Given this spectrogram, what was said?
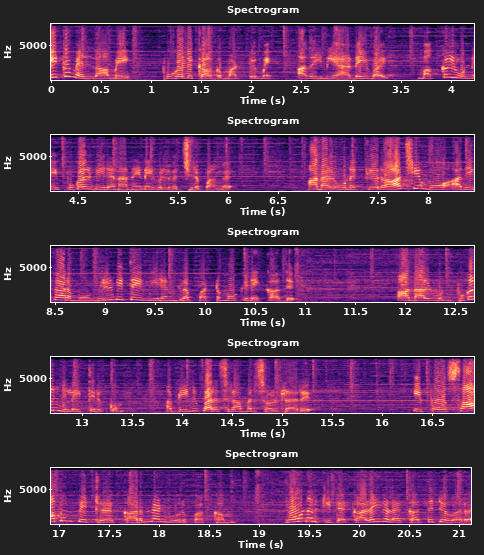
ஏக்கம் எல்லாமே புகழுக்காக மட்டுமே. அதை நீ அடைவாய். மக்கள் உன்னை புகழ் வீரனா நினைவில் வச்சிருப்பாங்க. ஆனால் உனக்கு ராஜ்யமோ அதிகாரமோ வில்வித்தை வீரன்கிற பட்டமோ கிடைக்காது. ஆனால் உன் புகழ் நிலைத்திருக்கும் அப்படின்னு பரசுராமர் சொல்றாரு. இப்போ சாபம் பெற்ற கர்ணன் ஒரு பக்கம் துரோணர் கிட்ட கலைகளை கத்துட்டு வர்ற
